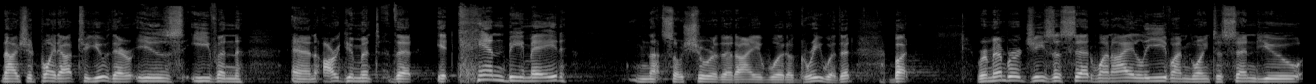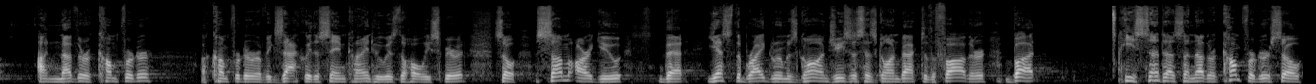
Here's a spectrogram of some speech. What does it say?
Now, I should point out to you there is even an argument that it can be made. I'm not so sure that I would agree with it, but remember, Jesus said, When I leave, I'm going to send you another comforter a comforter of exactly the same kind who is the Holy Spirit. So some argue that yes, the bridegroom is gone, Jesus has gone back to the Father, but he sent us another comforter so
